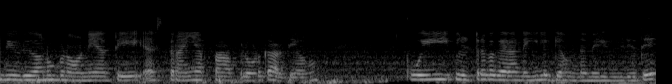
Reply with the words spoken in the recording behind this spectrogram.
ਵੀਡੀਓ ਨੂੰ ਬਣਾਉਂਦੇ ਆ ਤੇ ਇਸ ਤਰ੍ਹਾਂ ਹੀ ਆਪਾਂ ਅਪਲੋਡ ਕਰਦੇ ਆ ਉਹਨੂੰ। ਕੋਈ ਫਿਲਟਰ ਵਗੈਰਾ ਨਹੀਂ ਲੱਗਿਆ ਹੁੰਦਾ ਮੇਰੀ ਵੀਡੀਓ ਤੇ।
